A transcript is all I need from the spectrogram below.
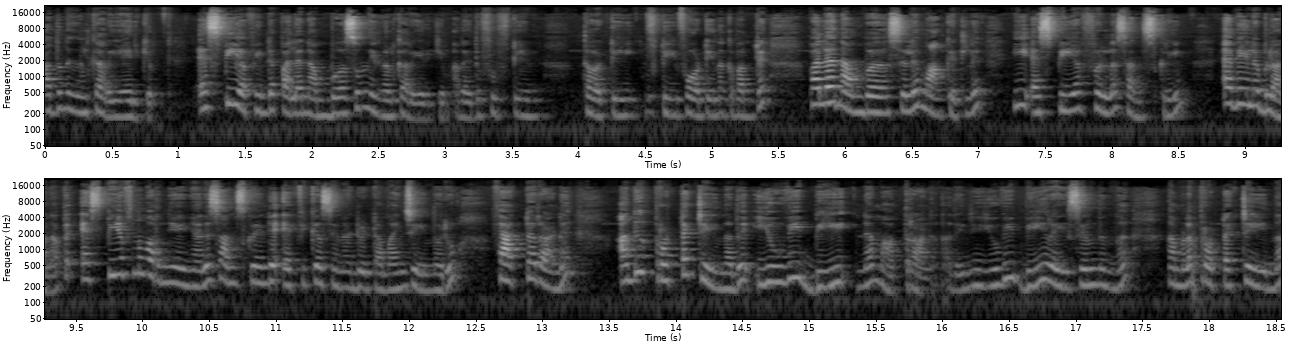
അത് നിങ്ങൾക്ക് അറിയായിരിക്കും എസ് പി എഫിന്റെ പല നമ്പേഴ്സും നിങ്ങൾക്ക് അറിയായിരിക്കും അതായത് ഫിഫ്റ്റീൻ തേർട്ടി ഫിഫ്റ്റി ഫോർട്ടി എന്നൊക്കെ പറഞ്ഞിട്ട് പല നമ്പേഴ്സിൽ മാർക്കറ്റിൽ ഈ എസ് പി എഫ് ഉള്ള സൺസ്ക്രീൻ അവൈലബിൾ ആണ്. അപ്പോൾ എസ് പി എഫ് എന്ന് പറഞ്ഞു കഴിഞ്ഞാൽ സൺസ്ക്രീനിന്റെ എഫിക്കസിനെ ഡിറ്റർമൈൻ ചെയ്യുന്ന ഒരു ഫാക്ടറാണ് അത് പ്രൊട്ടക്ട് ചെയ്യുന്നത് യു വി ബിനെ മാത്രമാണ്. അതായത് യു വി ബി റേസിൽ നിന്ന് നമ്മളെ പ്രൊട്ടക്ട് ചെയ്യുന്ന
